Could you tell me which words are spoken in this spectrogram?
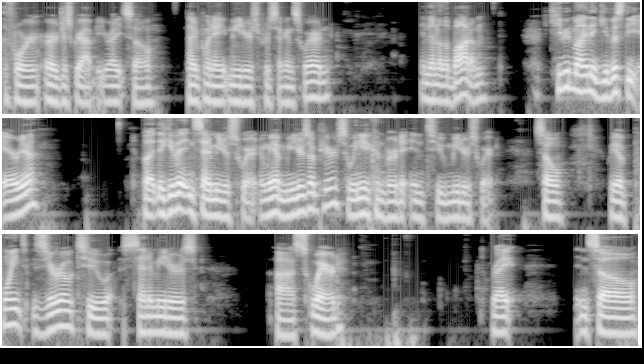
the 4, or just gravity, right? So 9.8 meters per second squared. And then on the bottom, keep in mind they give us the area, but they give it in centimeters squared. And we have meters up here, so we need to convert it into meters squared. So we have 0.02 centimeters uh, squared, right? And so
